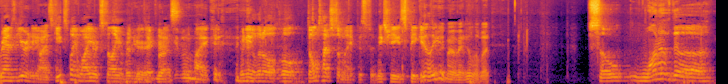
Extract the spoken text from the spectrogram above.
Rams, you're in the audience. Can you explain why you're spelling arithmetic for Yeah, us? give him a mic. We need a little, little. Don't touch the mic. Just make sure you speak Yeah, it. you can move it a little bit. So one of the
